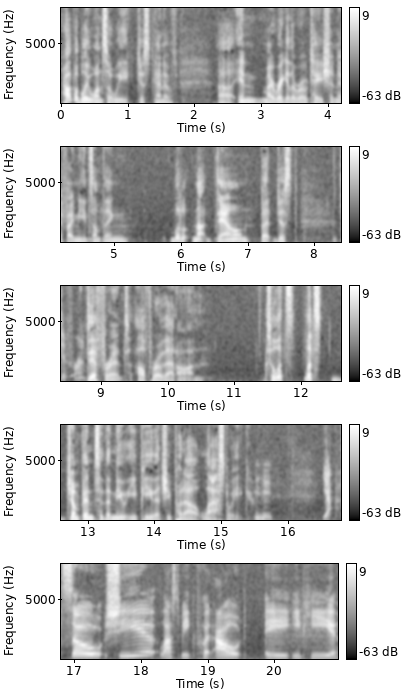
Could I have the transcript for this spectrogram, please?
probably once a week, just kind of uh, in my regular rotation if I need something little not down, but just Different. different, I'll throw that on. So let's let's jump into the new EP that she put out last week. Yeah. So she last week put out a EP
